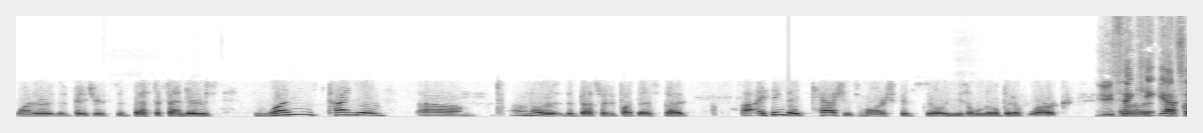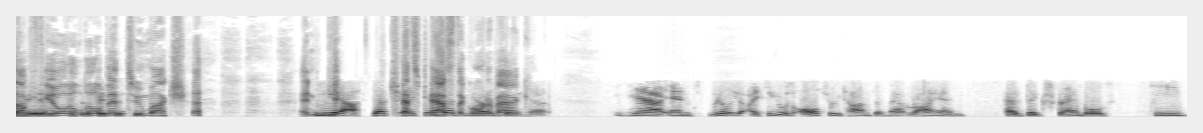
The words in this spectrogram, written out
one of the, the Patriots' best defenders. One kind of um, I don't know the best way to put this, but I think that Cassius Marsh could still use a little bit of work. You think uh, he gets upfield a little bit too much? and yeah, that's, gets past the quarterback. Yeah, and really, I think it was all three times that Matt Ryan had big scrambles. He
